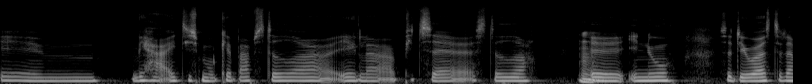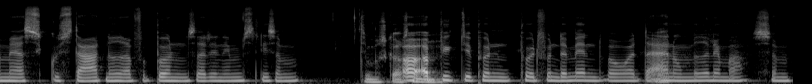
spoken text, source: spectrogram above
Øhm, vi har ikke de små kebabsteder eller pizzasteder. mm. øh, endnu. Så det er jo også det der med at skulle starte noget op for bunden, så er det nemmest ligesom det er måske også og, en... at bygge det på, en, på et fundament, hvor der ja. er nogle medlemmer, som...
